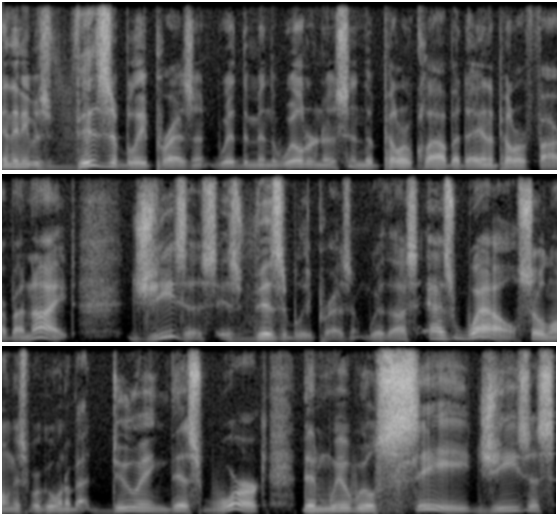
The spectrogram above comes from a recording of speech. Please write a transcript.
And then he was visibly present with them in the wilderness in the pillar of cloud by day and the pillar of fire by night. Jesus is visibly present with us as well. So long as we're going about doing this work, then we will see Jesus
